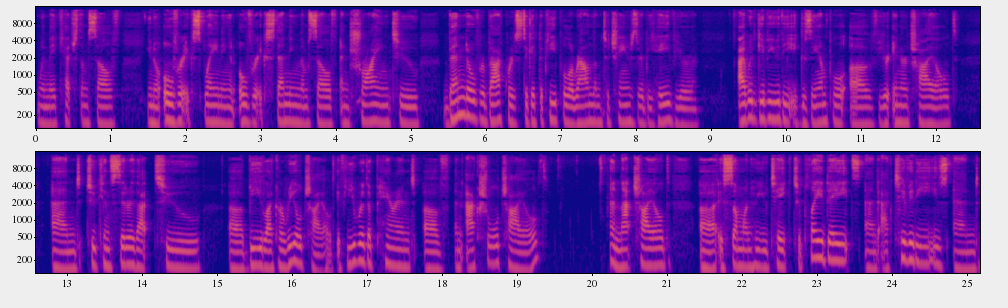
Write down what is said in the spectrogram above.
when they catch themselves, you know, over explaining and overextending themselves and trying to bend over backwards to get the people around them to change their behavior, I would give you the example of your inner child and to consider that to uh, be like a real child. If you were the parent of an actual child, and that child uh, is someone who you take to play dates and activities and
